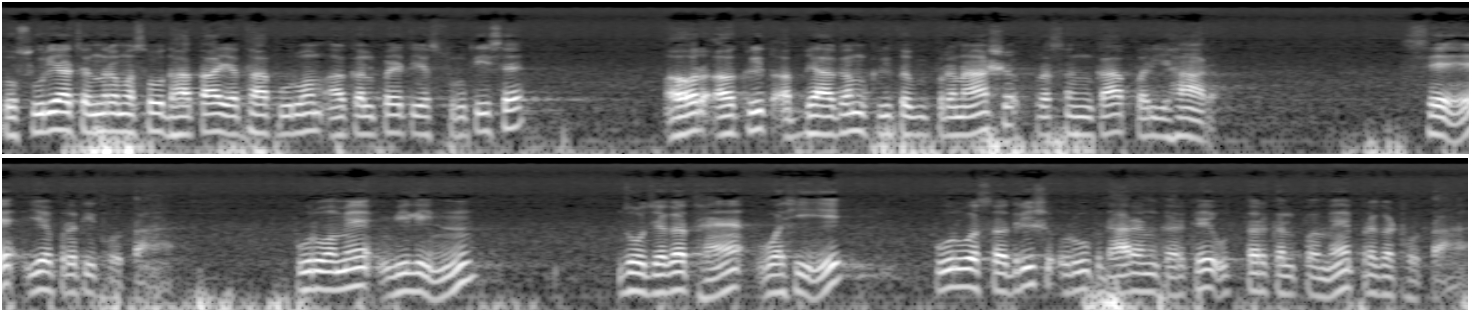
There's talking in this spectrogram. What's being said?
तो सूर्या चंद्रमसो धाता यथा पूर्वम अकल्पित श्रुति से, और अकृत अभ्यागम कृत विप्रनाश प्रसंग का परिहार से यह प्रतीत होता है। पूर्व में विलीन जो जगत है, वही पूर्व सदृश रूप धारण करके उत्तर कल्प में प्रकट होता है।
